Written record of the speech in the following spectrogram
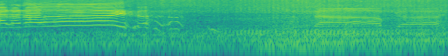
Aduh, pakai anak euy. Mantap, guys.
